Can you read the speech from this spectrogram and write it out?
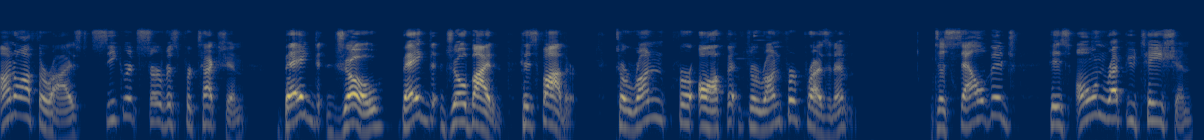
unauthorized Secret Service protection, begged Joe, begged Joe Biden, his father, to run for office, to run for president, to salvage his own reputation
